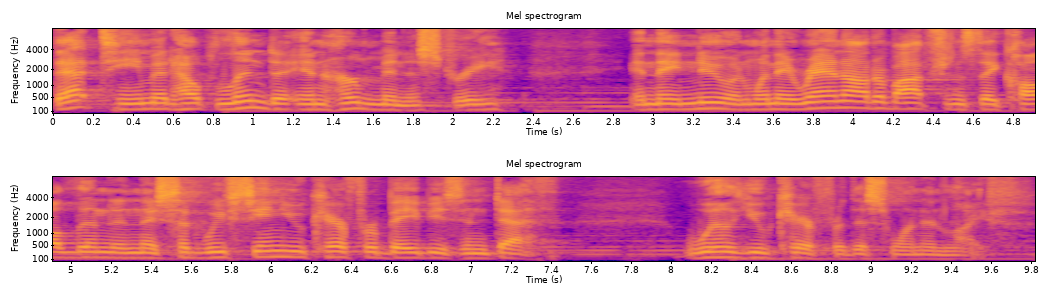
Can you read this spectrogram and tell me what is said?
That team had helped Linda in her ministry, and they knew. And when they ran out of options, they called Linda and they said, We've seen you care for babies in death. Will you care for this one in life?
